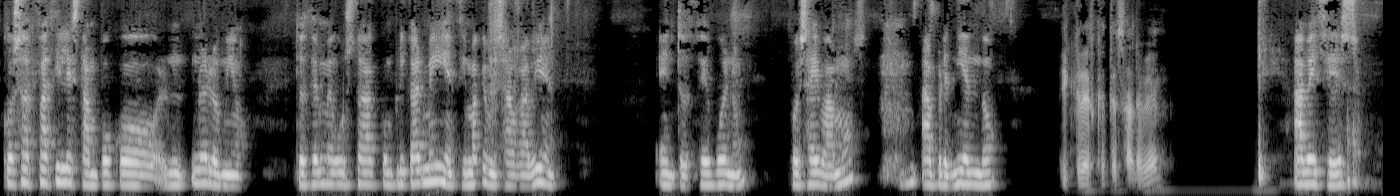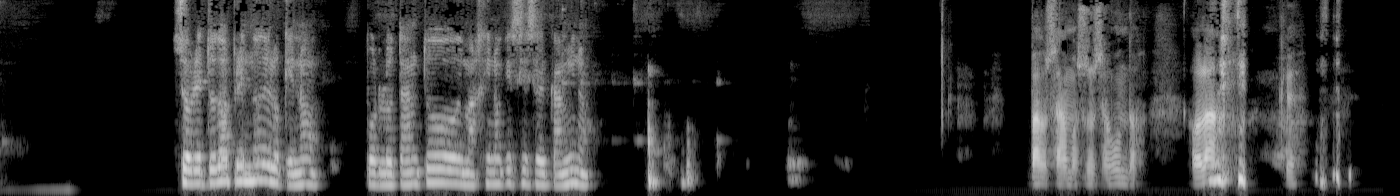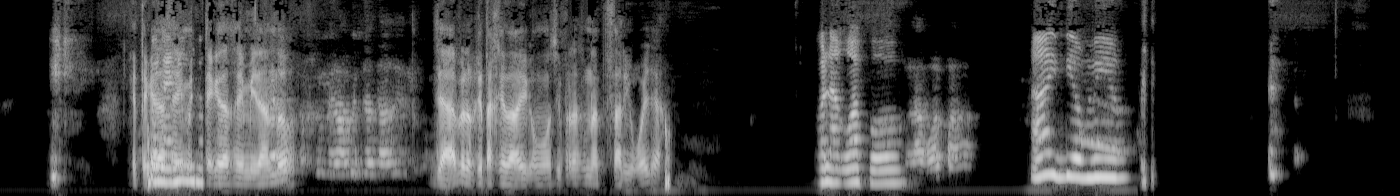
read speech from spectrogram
cosas fáciles tampoco no es lo mío. Entonces me gusta complicarme y encima que me salga bien. Entonces, bueno, pues ahí vamos, aprendiendo. ¿Y crees que te sale bien? A veces. Sobre todo aprendo de lo que no. Por lo tanto, imagino que ese es el camino. Pausamos un segundo. Hola. ¿Qué? ¿Que te, quedas ahí, te quedas ahí mirando? Ya, pero que te has quedado ahí como si fueras una zarigüeya. Hola, guapo. Hola, guapa. Ay, Dios mío.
